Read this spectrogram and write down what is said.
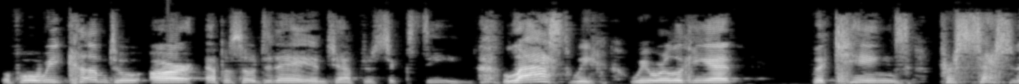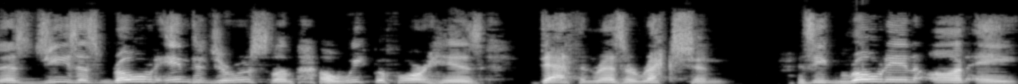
before we come to our episode today in chapter 16. Last week, we were looking at the king's procession as Jesus rode into Jerusalem a week before his death and resurrection. As he rode in on a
